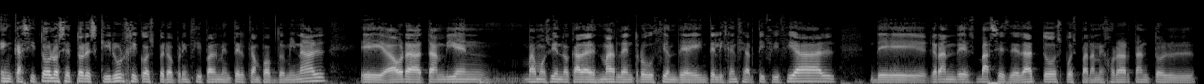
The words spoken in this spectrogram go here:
en casi todos los sectores quirúrgicos, pero principalmente el campo abdominal. Eh, ahora también vamos viendo cada vez más la introducción de inteligencia artificial, de grandes bases de datos, pues para mejorar tanto el,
